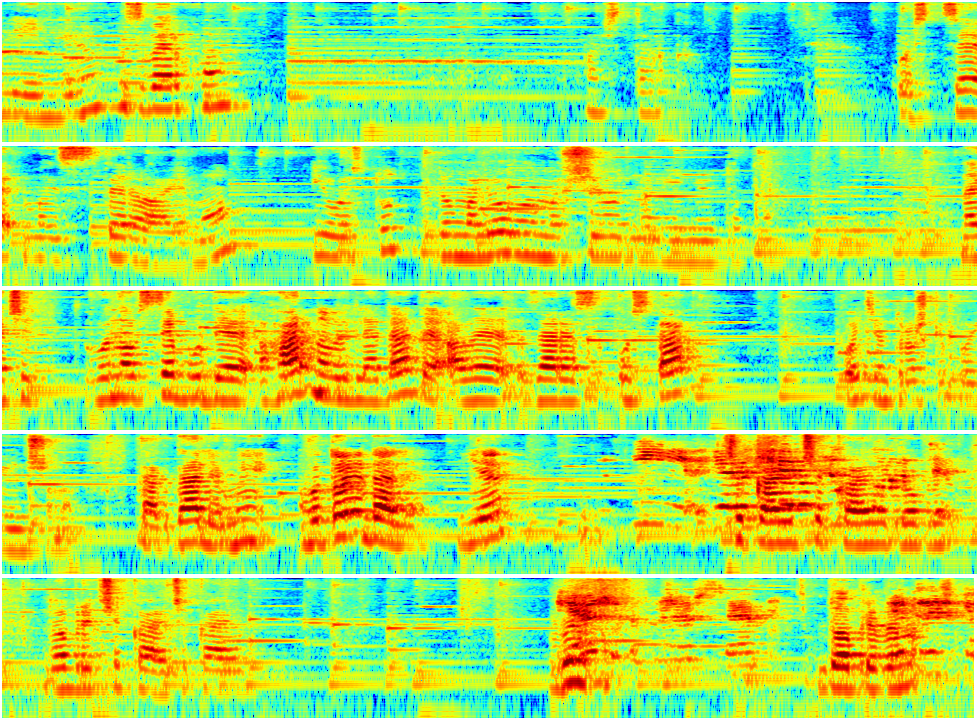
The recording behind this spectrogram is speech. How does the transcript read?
лінію зверху. Ось так. Ось це ми стираємо. І ось тут домальовуємо ще одну лінію таку. Значить, воно все буде гарно виглядати, але зараз ось так, потім трошки по-іншому. Так, далі ми готові далі? Є? Ні, я Чекаю, чекаю, добре. Добре, чекаю, чекаю. Ви... ще вже все. Добре, Я трішки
